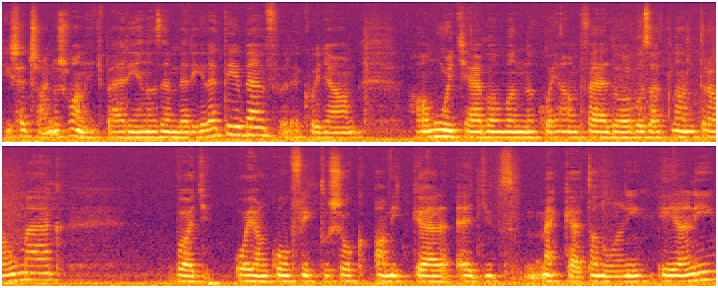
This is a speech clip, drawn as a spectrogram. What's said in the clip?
és hát sajnos van egy pár ilyen az ember életében, főleg, hogy a, ha a múltjában vannak olyan feldolgozatlan traumák, vagy olyan konfliktusok, amikkel együtt meg kell tanulni élni,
